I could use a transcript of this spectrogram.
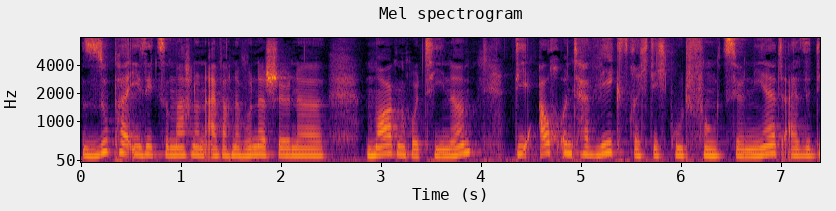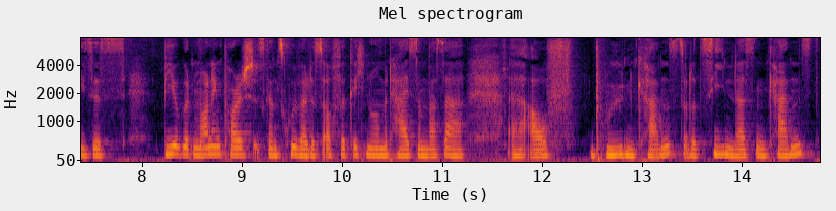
super easy zu machen und einfach eine wunderschöne Morgenroutine, die auch unterwegs richtig gut funktioniert. Also dieses Bio Good Morning Porridge ist ganz cool, weil du es auch wirklich nur mit heißem Wasser äh, aufbrühen kannst oder ziehen lassen kannst.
